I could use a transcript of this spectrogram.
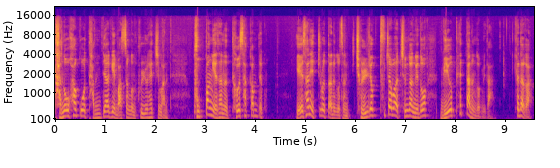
단호하고 담대하게 맞선 건 훌륭했지만 국방 예산은 더 삭감되고 예산이 줄었다는 것은 전력 투자와 증강에도 미흡했다는 겁니다. 게다가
